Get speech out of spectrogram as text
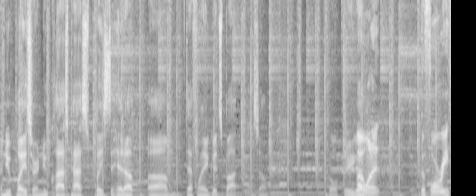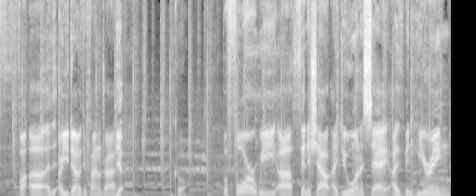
a new place or a new class pass place to hit up. Um, definitely a good spot. So Cool. There you go. I want to before we. Fi- uh, are you done with your final drive? yep, Cool. Before we uh, finish out, I do want to say I've been hearing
